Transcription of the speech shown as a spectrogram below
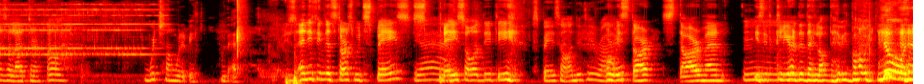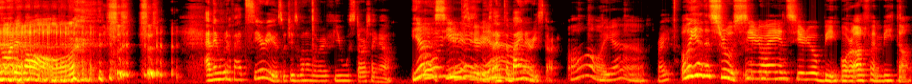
as a letter. Oh. Which song would it be with S? is anything that starts with space, Yeah. space oddity, Space Oddity, right? or with star, starman. Is it clear that I love David Bowie? No, not at all. And then we would have had Sirius, which is one of the very few stars I know. Yeah, Oh, seriously. Sirius, Yeah. and it's a binary star, oh, yeah. right? Oh yeah, that's true. Sirius A and Sirius B, or Alpha and Beta.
